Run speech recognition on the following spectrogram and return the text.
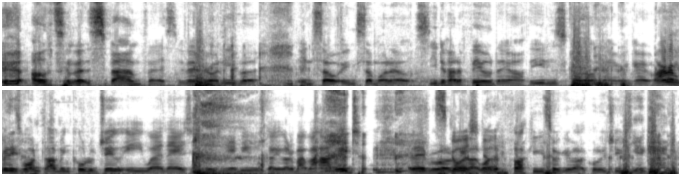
ultimate spam fest with everyone either insulting someone else. You'd have had a field day after. You'd just go on there and go. I remember this one time in Call of Duty where there's this Muslim he was going on about Muhammad, and everyone would be like, "Why the fuck are you talking about Call of Duty again?"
